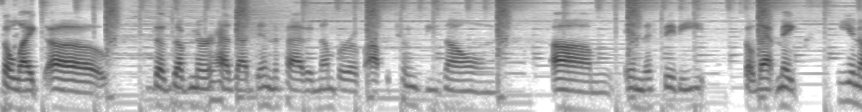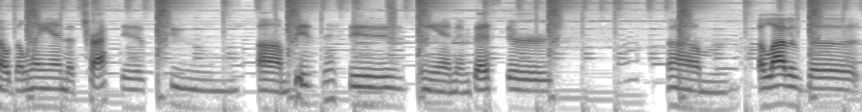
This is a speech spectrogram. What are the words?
so mm-hmm. like uh, the governor has identified a number of opportunity zones um, in the city so that makes you know the land attractive to um, businesses and investors. Um, a lot of the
